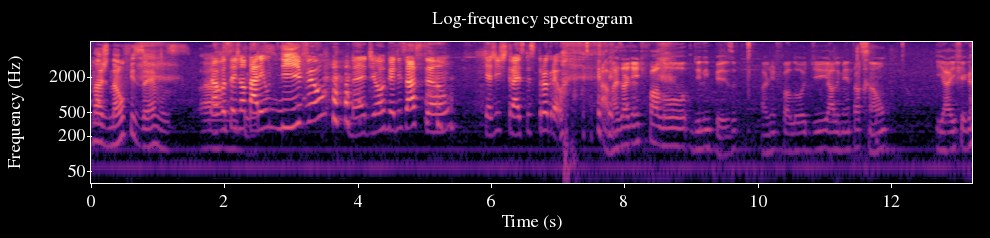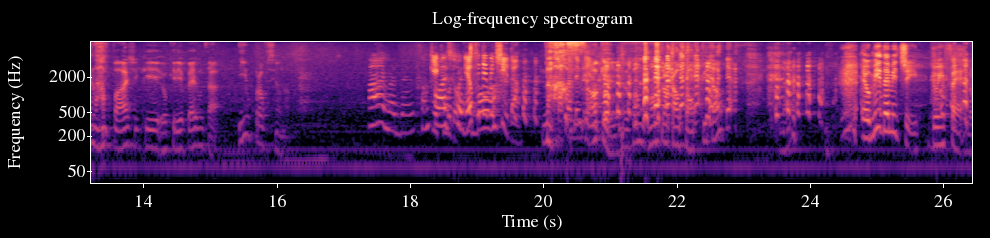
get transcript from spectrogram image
nós não fizemos. Ah, Pra vocês notarem Deus. o nível né, de organização que a gente traz pra esse programa. Ah, mas a gente falou de limpeza, a gente falou de alimentação. E aí chega na parte que eu queria perguntar. E o profissional? Ai, meu Deus. Vamos O que, que falar de mudou? coisa Eu fui boa. demitida. Nossa, pandemia. ok. Vamos, vamos trocar o tópico então. Eu me demiti do inferno.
